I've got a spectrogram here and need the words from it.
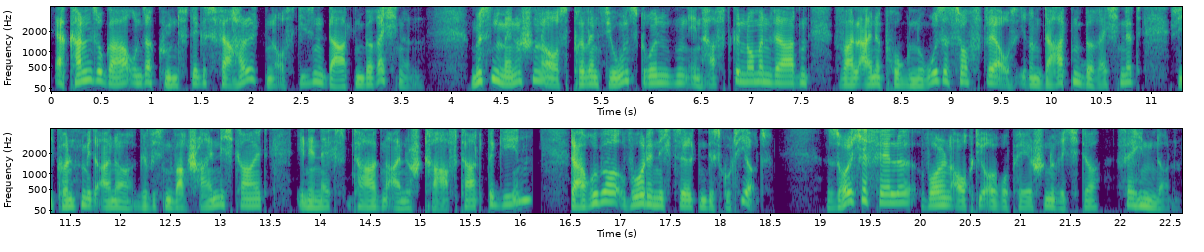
Er kann sogar unser künftiges Verhalten aus diesen Daten berechnen. Müssen Menschen aus Präventionsgründen in Haft genommen werden, weil eine Prognosesoftware aus ihren Daten berechnet, sie könnten mit einer gewissen Wahrscheinlichkeit in den nächsten Tagen eine Straftat begehen? gehen? Darüber wurde nicht selten diskutiert. Solche Fälle wollen auch die europäischen Richter verhindern.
